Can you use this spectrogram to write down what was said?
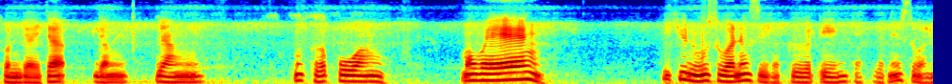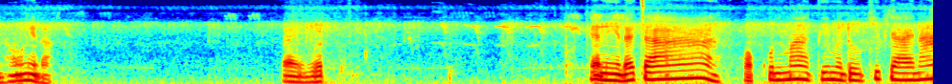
ส่วนใหญ่จะอย่างอย่างมะเขือพวง มาแวงที่ขี้หนูสวนนั่งสิก็เกิดเองจะเกิดในสวนเขานี่แหละได้เบิดแค่นี้แล้วจ้า ขอบคุณมากที่มาดูคลิปยายนะ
